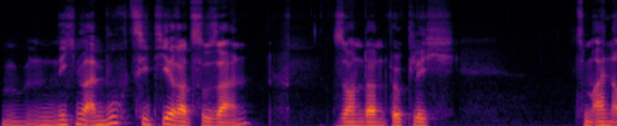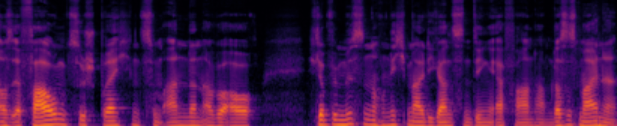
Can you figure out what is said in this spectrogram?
nicht nur ein Buchzitierer zu sein, sondern wirklich zum einen aus Erfahrung zu sprechen, zum anderen aber auch, ich glaube, wir müssen noch nicht mal die ganzen Dinge erfahren haben. Das ist meine.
